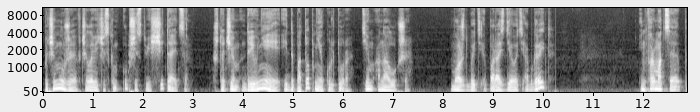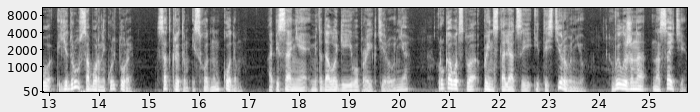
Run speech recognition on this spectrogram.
Почему же в человеческом обществе считается, что чем древнее и допотопнее культура, тем она лучше? Может быть, пора сделать апгрейд? Информация по ядру соборной культуры с открытым исходным кодом, описание методологии его проектирования, руководство по инсталляции и тестированию выложено на сайте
